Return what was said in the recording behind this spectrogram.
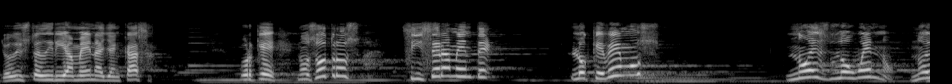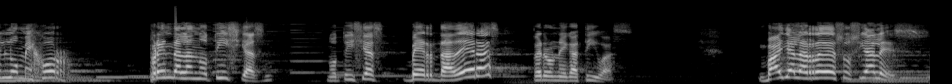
Yo de usted diría amén allá en casa. Porque nosotros, sinceramente, lo que vemos no es lo bueno, no es lo mejor. Prenda las noticias, noticias verdaderas, pero negativas. Vaya a las redes sociales,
